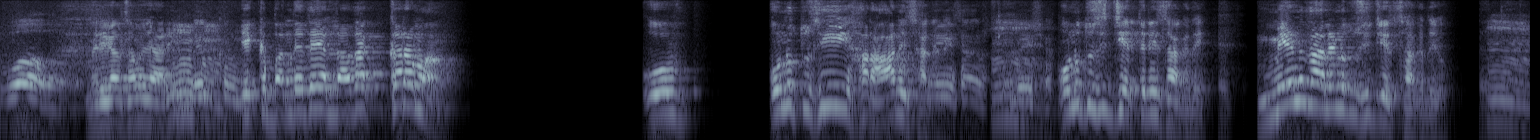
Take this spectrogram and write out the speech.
ਵਾਹ ਵਾਹ। ਮੇਰੀ ਗੱਲ ਸਮਝ ਆ ਰਹੀ? ਇੱਕ ਬੰਦੇ ਤੇ ਅੱਲਾ ਦਾ ਕਰਮ ਆ ਉਹ ਉਹਨੂੰ ਤੁਸੀਂ ਹਰਾ ਨਹੀਂ ਸਕਦੇ। ਉਹਨੂੰ ਤੁਸੀਂ ਜਿੱਤ ਨਹੀਂ ਸਕਦੇ। ਮਿਹਨਤ ਵਾਲੇ ਨੂੰ ਤੁਸੀਂ ਜਿੱਤ ਸਕਦੇ ਹੋ। ਹੂੰ।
